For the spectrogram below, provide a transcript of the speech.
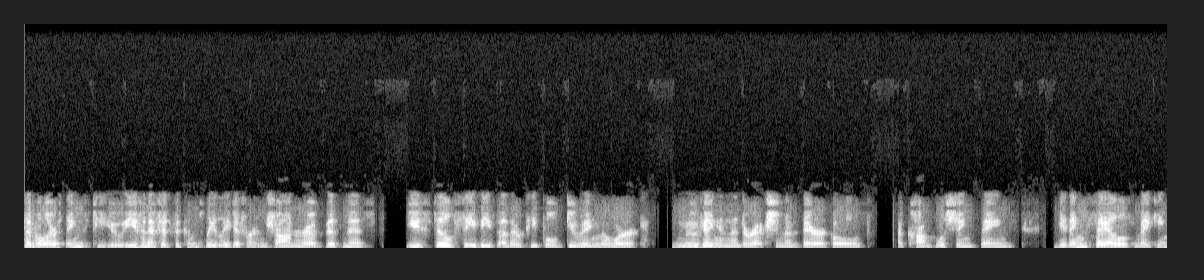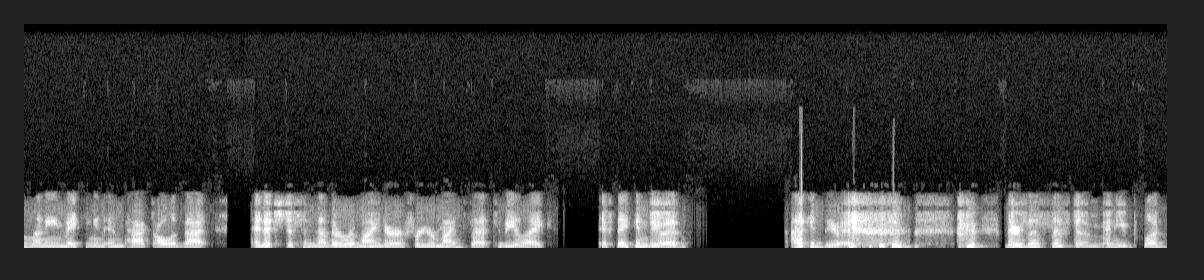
similar things to you. Even if it's a completely different genre of business, you still see these other people doing the work, moving in the direction of their goals, accomplishing things, getting sales, making money, making an impact, all of that. And it's just another reminder for your mindset to be like, if they can do it, I can do it. There's a system, and you plug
